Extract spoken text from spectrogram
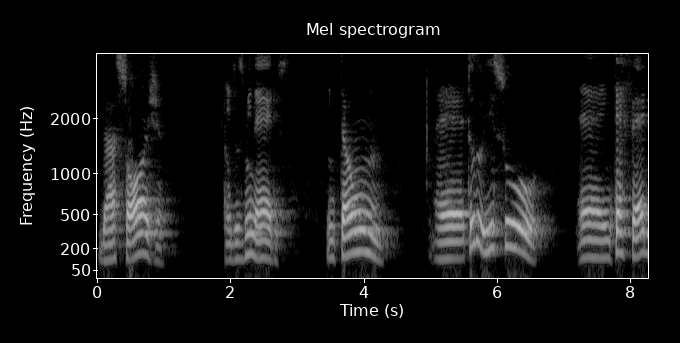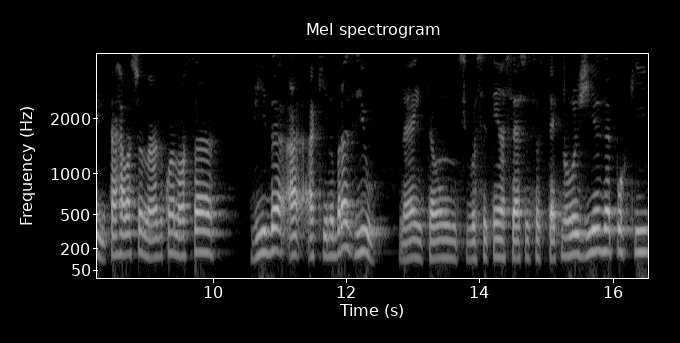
da soja e dos minérios. Então, é, tudo isso é, interfere e está relacionado com a nossa vida a, aqui no Brasil. Né? Então, se você tem acesso a essas tecnologias, é porque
